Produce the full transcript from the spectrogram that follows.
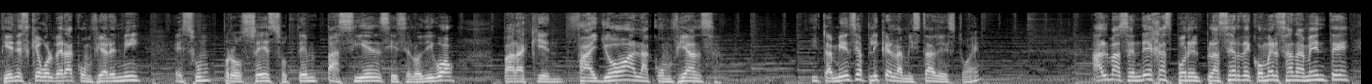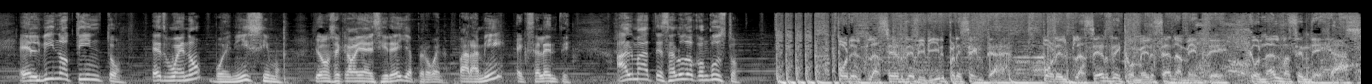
tienes que volver a confiar en mí. Es un proceso, ten paciencia y se lo digo para quien falló a la confianza. Y también se aplica en la amistad esto, ¿eh? Almas cendejas por el placer de comer sanamente. El vino tinto. ¿Es bueno? Buenísimo. Yo no sé qué vaya a decir ella, pero bueno, para mí, excelente. Alma, te saludo con gusto. Por el placer de vivir presenta. Por el placer de comer sanamente. Con almas cendejas.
